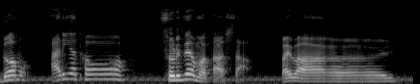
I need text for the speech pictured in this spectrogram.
どうもありがとうそれではまた明日。バイバーイ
